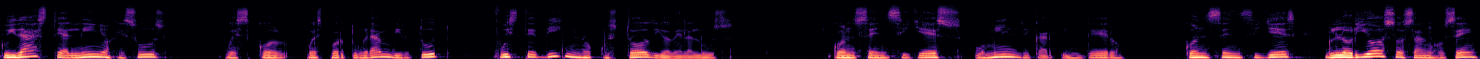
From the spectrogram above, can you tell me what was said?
cuidaste al niño Jesús, pues, pues por tu gran virtud fuiste digno custodio de la luz. Con sencillez humilde carpintero, con sencillez glorioso San José,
